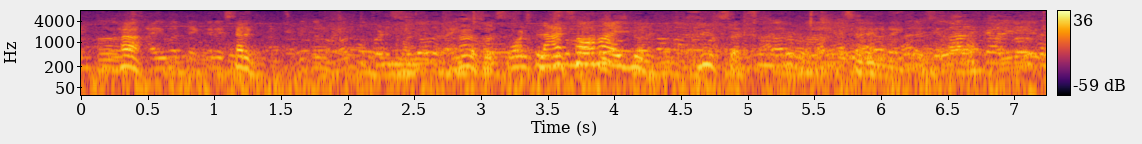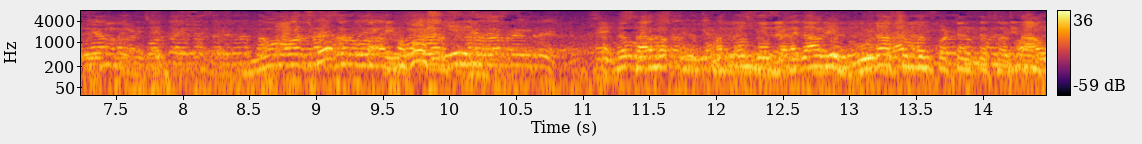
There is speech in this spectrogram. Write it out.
ಎಂಟುನೂರ ಐವತ್ತು ಎಕರೆ ಸರ್. ಇದನ್ನು ಐದುನೂರು. ಸುಮಾರು ನಾಲ್ಕು ಸಾವಿರ ರೈತರು. ಮೂರು ವರ್ಷ ಸರ್ ಒಂದು ವರ್ಷ ಅದಾರ್ರಿ. ಸರ್, ಮತ್ತೊಂದು ಬೆಳಗಾವಿ ಗೂಢ ಸಂಬಂಧಪಟ್ಟಂತೆ ಸರ್ ನಾವು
